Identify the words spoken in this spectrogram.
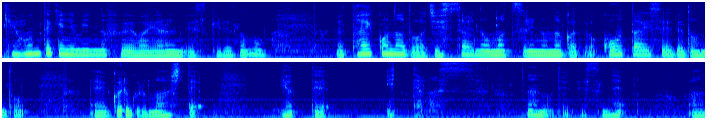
基本的にみんな笛はやるんですけれども太鼓などは実際のお祭りの中では交代制でどんどん、えー、ぐるぐる回してやっていってます。なのでですねあの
